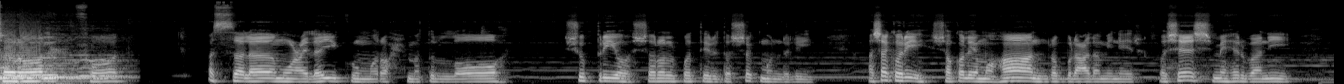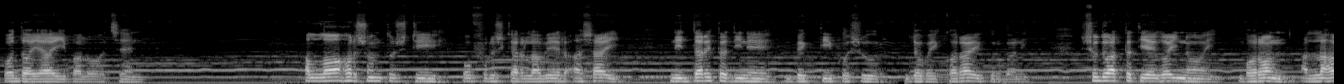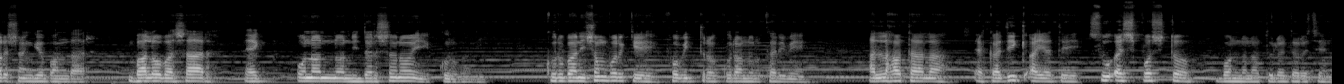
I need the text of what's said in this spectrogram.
সরল পথ আসসালামু আলাইকুম রহমতুল্লাহ। সুপ্রিয় সরল পথের দর্শক মণ্ডলী, আশা করি সকলে মহান রব্বুল আলমিনের অশেষ মেহরবানি ও দয়াই ভালো আছেন। আল্লাহর সন্তুষ্টি ও পুরস্কার লাভের আশায় নির্ধারিত দিনে ব্যক্তি পশুর জবাই করাই কুরবানি। শুধু আত্মত্যাগই নয়, বরং আল্লাহর সঙ্গে বন্দার ভালোবাসার এক অনন্য নিদর্শনই কুরবানি। কুরবানি সম্পর্কে পবিত্র কুরআনুল কারিমে আল্লাহ তাআলা একাধিক আয়াতে সুস্পষ্ট বর্ণনা তুলে ধরেছেন।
